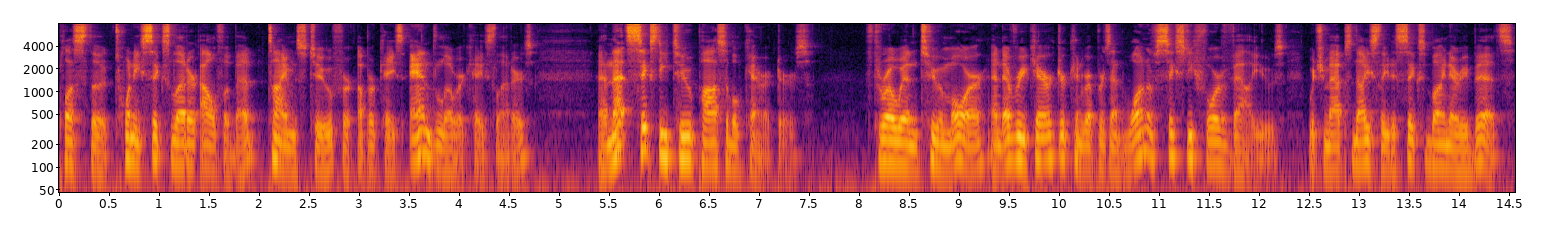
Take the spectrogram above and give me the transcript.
plus the 26 letter alphabet, times 2 for uppercase and lowercase letters, and that's 62 possible characters. Throw in two more, and every character can represent one of 64 values, which maps nicely to 6 binary bits.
